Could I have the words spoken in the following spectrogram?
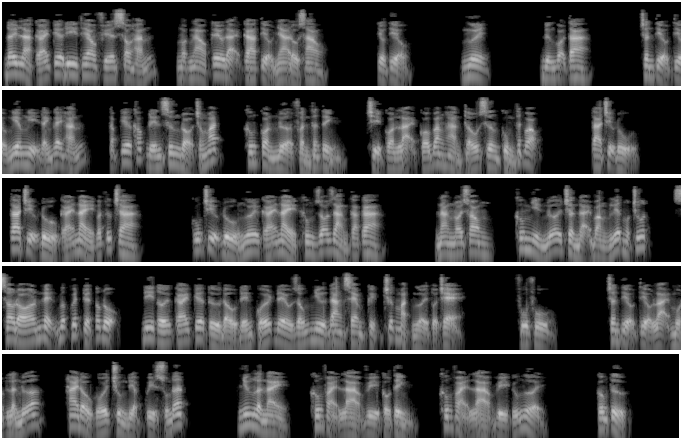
Đây là cái kia đi theo phía sau hắn, ngọt ngào kêu đại ca tiểu nha đầu sao? Tiểu tiểu, ngươi, đừng gọi ta. Trần tiểu tiểu nghiêm nghị đánh gậy hắn, cặp kia khóc đến sưng đỏ trong mắt, không còn nửa phần thân tình, chỉ còn lại có băng hàn thấu xương cùng thất vọng. Ta chịu đủ. Ta chịu đủ cái này bất tức cha. Cũng chịu đủ ngươi cái này không rõ ràng ca ca nàng nói xong, không nhìn nữa trần đại bằng liếc một chút, sau đó nện bước quyết tuyệt tốc độ, đi tới cái kia từ đầu đến cuối đều giống như đang xem kịch trước mặt người tuổi trẻ. Phù phù. Trần tiểu tiểu lại một lần nữa, hai đầu gối trùng điệp quỳ xuống đất. Nhưng lần này, không phải là vì cầu tình, không phải là vì cứu người. Công tử.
